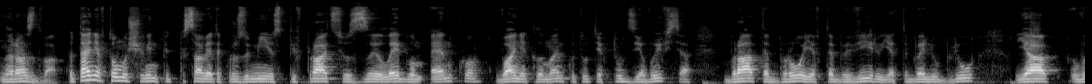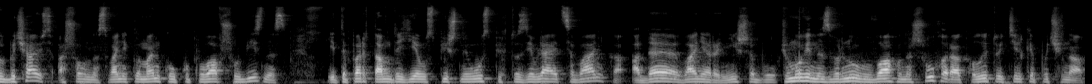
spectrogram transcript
на раз-два. Питання в тому, що він підписав, я так розумію, співпрацю з лейблом Енко. Ваня Клименко тут як тут з'явився. Брате, бро, я в тебе вірю, я тебе люблю. Я вибачаюсь, а що у нас? Ваня Клименко окупував шоу-бізнес, і тепер там, де є успішний успіх, то з'являється Ванька. А де Ваня раніше був? Чому він не звернув увагу на Шугара, коли той тільки починав?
